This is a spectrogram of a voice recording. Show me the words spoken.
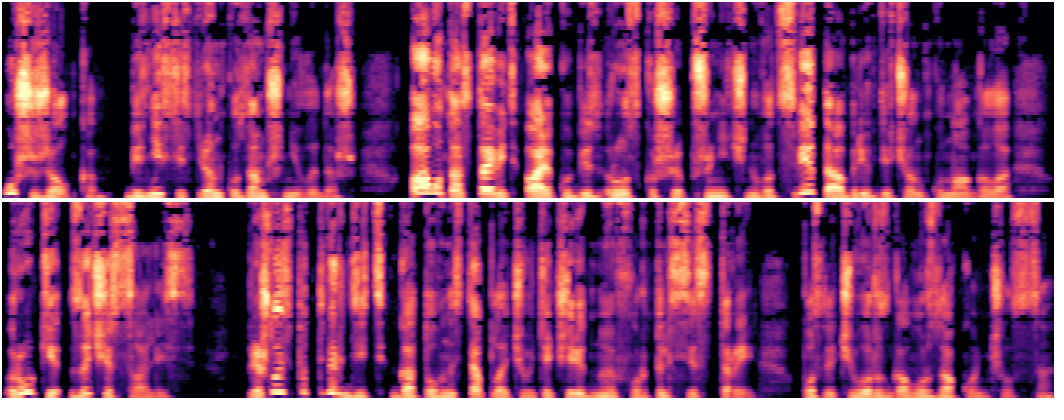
Уж жалко, без них сестренку замуж не выдашь. А вот оставить Альку без роскоши пшеничного цвета, обрив девчонку наголо, руки зачесались. Пришлось подтвердить готовность оплачивать очередной фортель сестры, после чего разговор закончился.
